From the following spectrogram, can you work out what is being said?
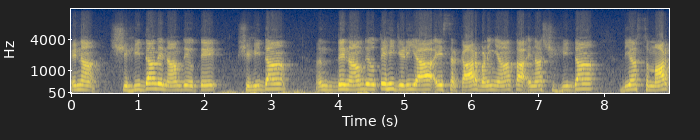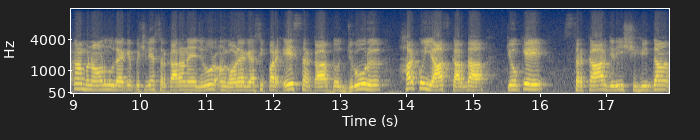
ਇਹਨਾਂ ਸ਼ਹੀਦਾਂ ਦੇ ਨਾਮ ਦੇ ਉੱਤੇ, ਸ਼ਹੀਦਾਂ ਦੇ ਨਾਮ ਦੇ ਉੱਤੇ ਹੀ ਜਿਹੜੀ ਆ ਇਹ ਸਰਕਾਰ ਬਣੀ ਆ, ਤਾਂ ਇਹਨਾਂ ਸ਼ਹੀਦਾਂ ਦੀਆਂ ਸਮਾਰਕਾਂ ਬਣਾਉਣ ਨੂੰ ਲੈ ਕੇ ਪਿਛਲੀਆਂ ਸਰਕਾਰਾਂ ਨੇ ਜ਼ਰੂਰ ਅਣਗੌਲਿਆ ਗਿਆ ਸੀ, ਪਰ ਇਸ ਸਰਕਾਰ ਤੋਂ ਜ਼ਰੂਰ ਹਰ ਕੋਈ ਆਸ ਕਰਦਾ, ਕਿਉਂਕਿ ਸਰਕਾਰ ਜਿਹੜੀ ਸ਼ਹੀਦਾਂ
